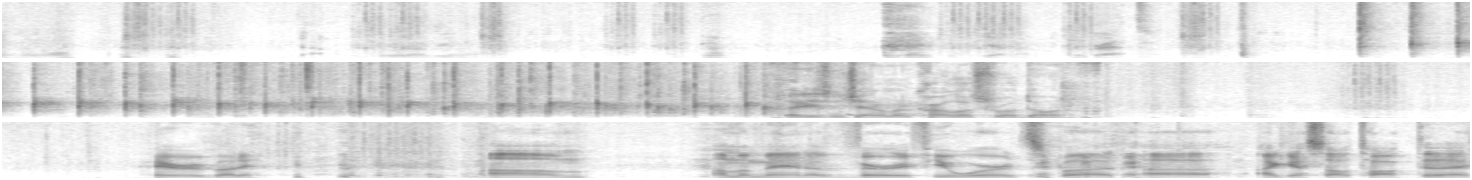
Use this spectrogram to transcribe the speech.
do whatever you want. No. Thank you. Yeah, congrats. Ladies and gentlemen, Carlos Rodon. Hey, everybody. um, I'm a man of very few words, but uh, I guess I'll talk today.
